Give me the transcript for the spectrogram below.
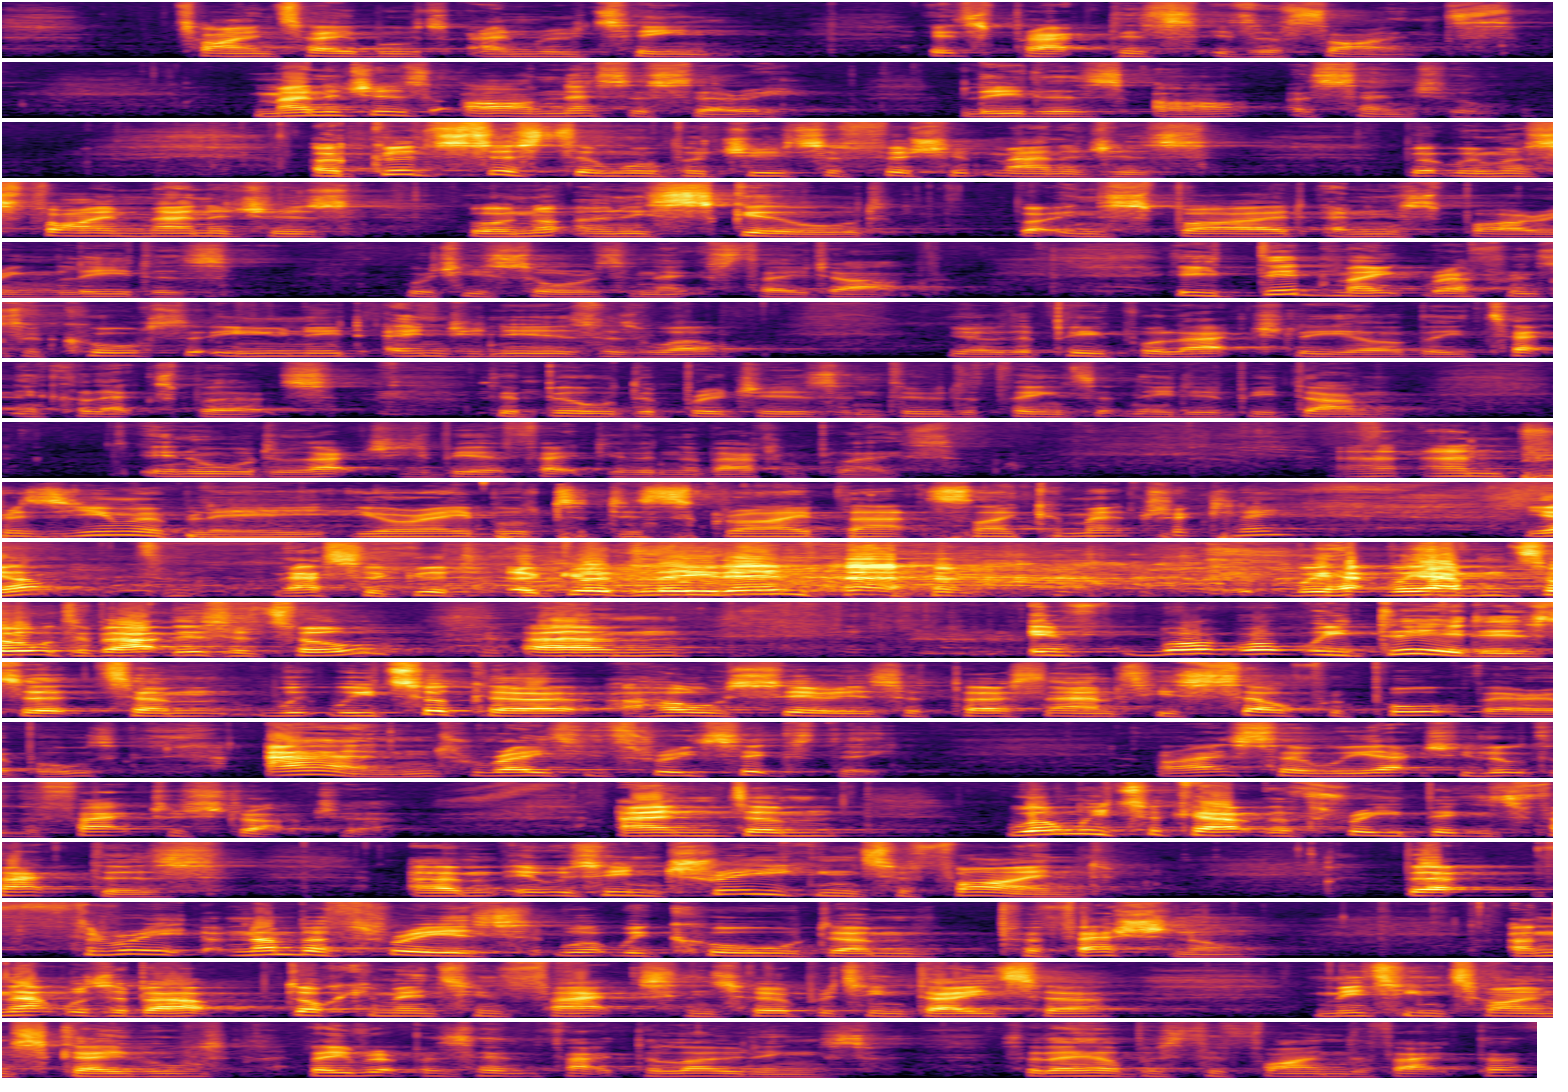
timetables, and routine. Its practice is a science. Managers are necessary, leaders are essential. A good system will produce efficient managers, but we must find managers who are not only skilled, but inspired and inspiring leaders, which he saw as the next stage up. He did make reference, of course, that you need engineers as well. You know, the people actually are the technical experts to build the bridges and do the things that needed to be done in order to actually be effective in the battle place. Uh, and presumably, you're able to describe that psychometrically? Yep, that's a good, a good lead in. we, ha we haven't talked about this at all. Um, if, what, what, we did is that um, we, we, took a, a, whole series of personality self-report variables and rated 360. Right? So we actually looked at the factor structure. And um, when we took out the three biggest factors, um, it was intriguing to find that three, number three is what we called um, professional. And that was about documenting facts, interpreting data, meeting time scales. They represent factor loadings. So they help us define the factor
